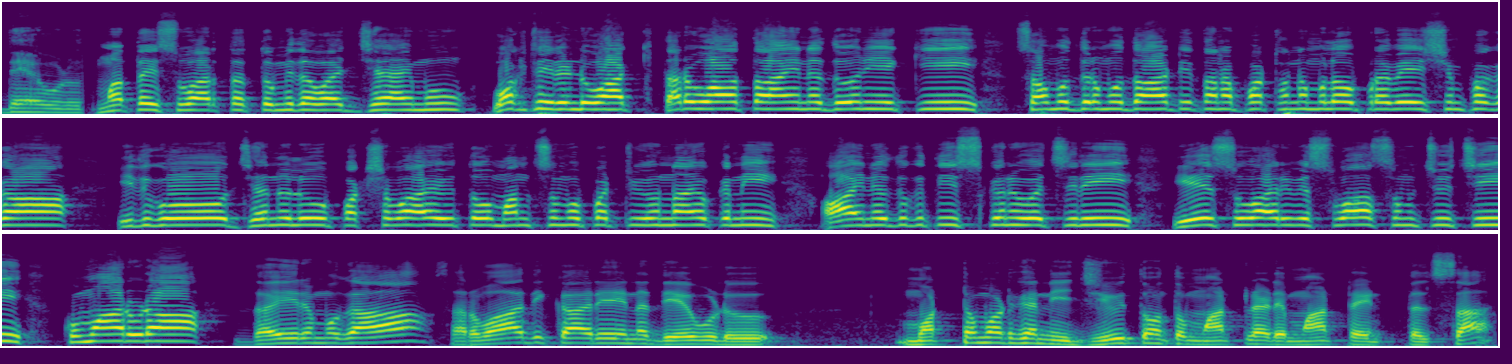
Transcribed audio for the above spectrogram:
దేవుడు. మత స్వార్థ తొమ్మిదవ అధ్యాయము ఒకటి రెండు వాక్య తరువాత ఆయన ధోని ఎక్కి సముద్రము దాటి తన పట్టణంలో ప్రవేశింపగా ఇదిగో జనులు పక్షవాయువుతో మంచము పట్టి ఉన్నాయొకని ఆయన ఎదుగు తీసుకుని వచ్చిరి. యేసు వారి విశ్వాసం చూచి కుమారుడా ధైర్యముగా సర్వాధికారి అయిన దేవుడు మొట్టమొదటిగా నీ జీవితంతో మాట్లాడే మాట ఏంటి తెలుసా?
